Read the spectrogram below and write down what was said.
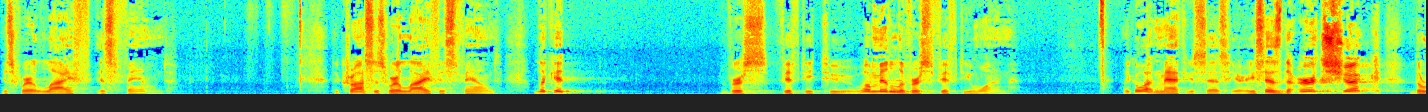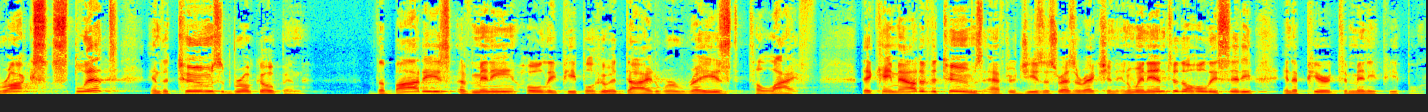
is where life is found. The cross is where life is found. Look at verse 52, well, middle of verse 51. Look at what Matthew says here. He says, The earth shook, the rocks split, and the tombs broke open. The bodies of many holy people who had died were raised to life. They came out of the tombs after Jesus' resurrection and went into the holy city and appeared to many people.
